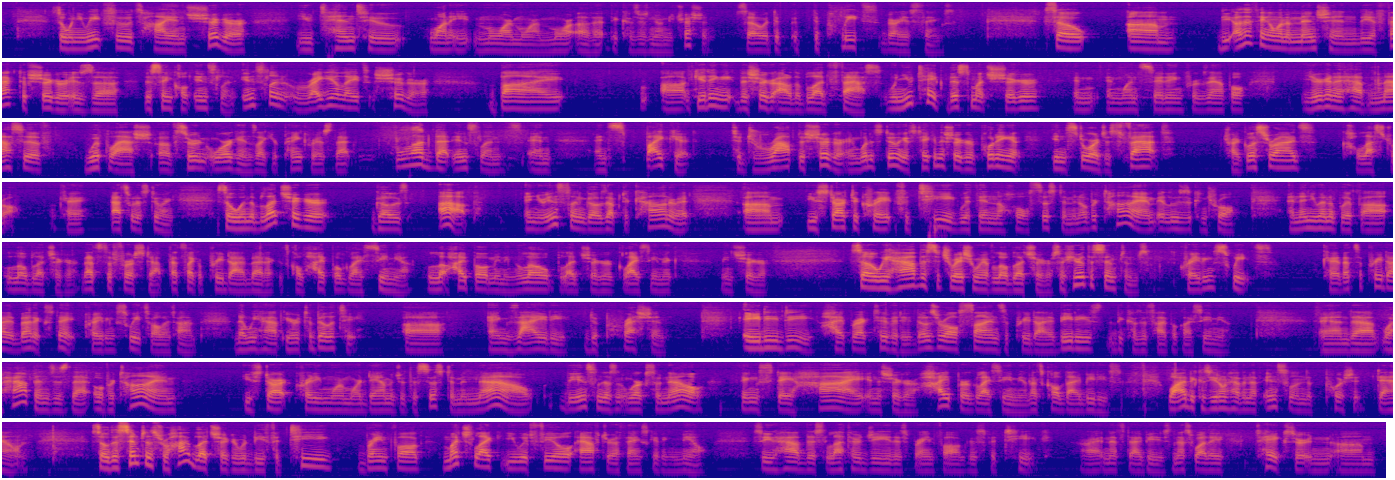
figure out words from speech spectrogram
so when you eat foods high in sugar, you tend to want to eat more and more and more of it because there's no nutrition. So it, de- it depletes various things. So um, the other thing I want to mention, the effect of sugar is uh, this thing called insulin. Insulin regulates sugar by uh, getting the sugar out of the blood fast. When you take this much sugar in, in one sitting, for example, you're going to have massive whiplash of certain organs like your pancreas that flood that insulin and, and spike it to drop the sugar. And what it's doing is taking the sugar and putting it in storage as fat, triglycerides, cholesterol. Okay, that's what it's doing. So when the blood sugar goes up and your insulin goes up to counter it, um, you start to create fatigue within the whole system. And over time, it loses control. And then you end up with uh, low blood sugar. That's the first step. That's like a pre diabetic. It's called hypoglycemia. Low, hypo meaning low blood sugar, glycemic means sugar. So we have the situation where we have low blood sugar. So here are the symptoms craving sweets. Okay, that's a pre diabetic state, craving sweets all the time. Then we have irritability, uh, anxiety, depression, ADD, hyperactivity. Those are all signs of prediabetes because it's hypoglycemia. And uh, what happens is that over time, you start creating more and more damage with the system. And now the insulin doesn't work, so now things stay high in the sugar. Hyperglycemia, that's called diabetes. Why? Because you don't have enough insulin to push it down. So the symptoms for high blood sugar would be fatigue, brain fog, much like you would feel after a Thanksgiving meal. So you have this lethargy, this brain fog, this fatigue, all right, and that's diabetes. And that's why they take certain um,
